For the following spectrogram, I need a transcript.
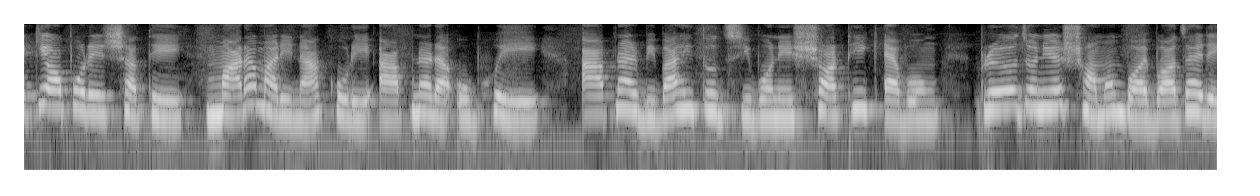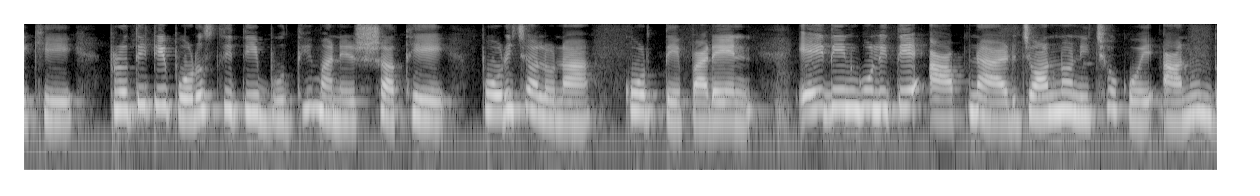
একে অপরের সাথে মারামারি না করে আপনারা উভয়ে আপনার বিবাহিত জীবনের সঠিক এবং প্রয়োজনীয় সমন্বয় বজায় রেখে প্রতিটি পরিস্থিতি বুদ্ধিমানের সাথে পরিচালনা করতে পারেন। এই দিনগুলিতে আপনার জন্ম নিছকই আনন্দ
